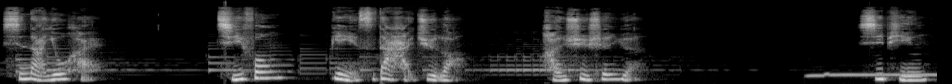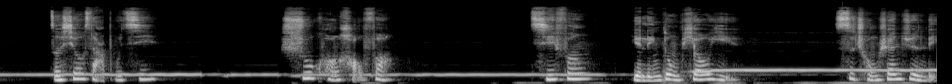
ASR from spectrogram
心纳幽海。棋风便也似大海巨浪，含蓄深远。西平则潇洒不羁，疏狂豪放，棋风也灵动飘逸。似崇山峻岭，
